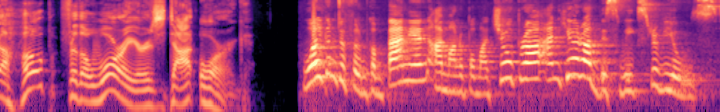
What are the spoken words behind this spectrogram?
to hopeforthewarriors.org. Welcome to Film Companion. I'm Anupama Chopra, and here are this week's reviews.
